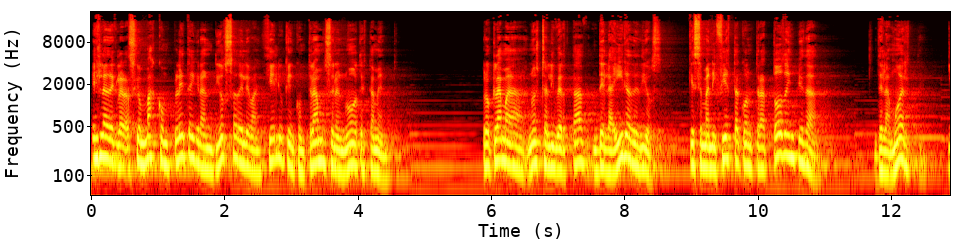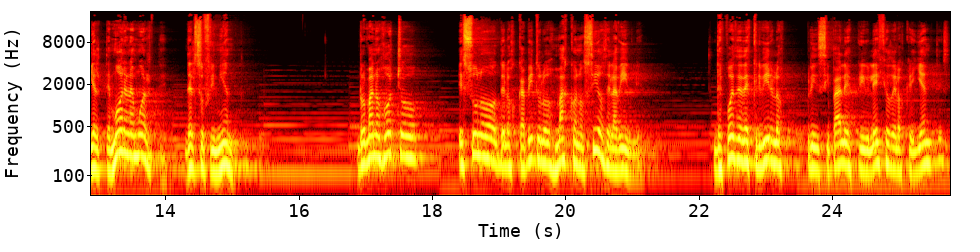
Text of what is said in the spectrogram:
Es la declaración más completa y grandiosa del Evangelio que encontramos en el Nuevo Testamento. Proclama nuestra libertad de la ira de Dios, que se manifiesta contra toda impiedad, de la muerte y el temor a la muerte, del sufrimiento. Romanos 8 es uno de los capítulos más conocidos de la Biblia. Después de describir los principales privilegios de los creyentes,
